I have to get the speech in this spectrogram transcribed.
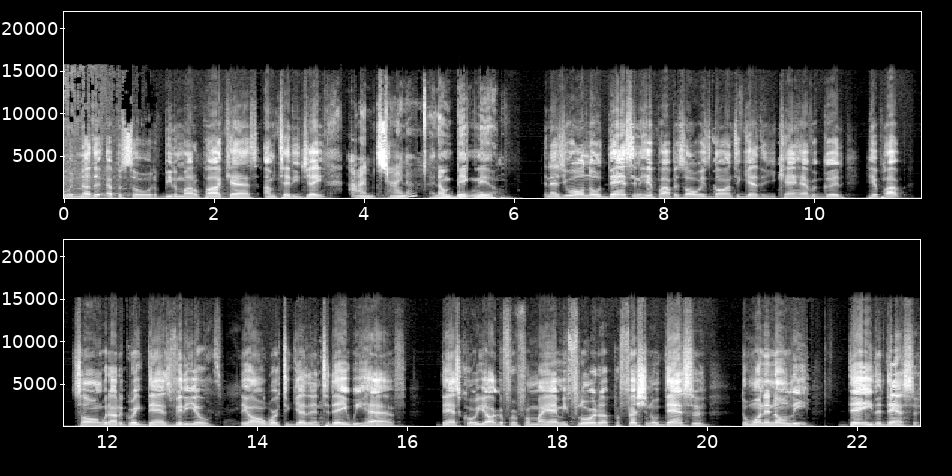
to another episode of Be the Model Podcast. I'm Teddy J. I'm China. And I'm Big Neil. And as you all know, dance and hip hop has always gone together. You can't have a good hip hop song without a great dance video. They all work together. And today we have dance choreographer from Miami, Florida, professional dancer, the one and only Dae the Dancer.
